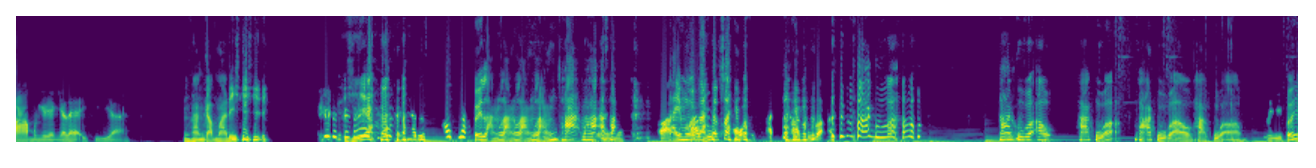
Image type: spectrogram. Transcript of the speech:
ตามมึงอยู่อย่างเงี้ยแหละไอ้เหี้ยมึงหันกลับมาดิไอ้เหี้ยเฮ้ยหลังหลังหลังหลังพระพระพระใส่หมดอะใส่หมดพากูก็พระกูเอาพระกูก็เอาพระกูก็พระกูก็เอาพระกูเอาไม่เฮ้ย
